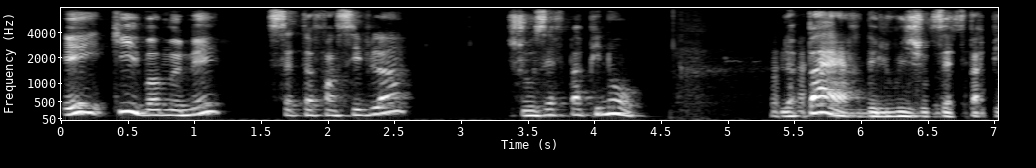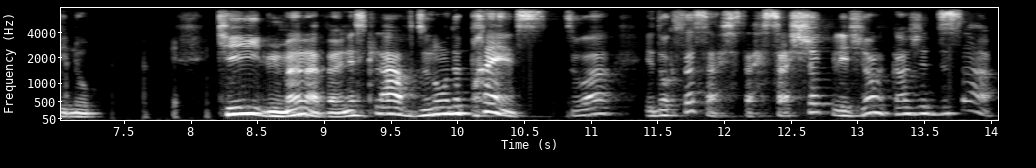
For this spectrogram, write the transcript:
Et qui va mener cette offensive-là? Joseph Papineau, le père de Louis-Joseph Papineau qui lui-même avait un esclave du nom de prince, tu vois? Et donc ça ça, choque les gens quand je dis ça,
